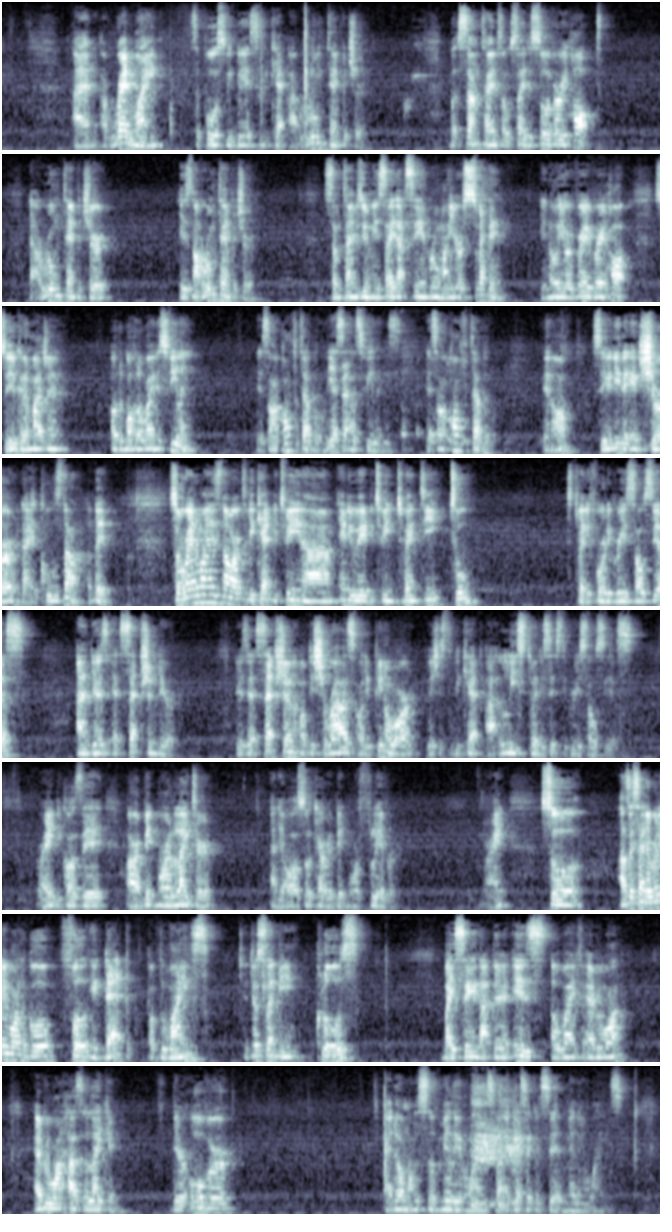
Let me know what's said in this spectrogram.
And a red wine is supposed to be basically kept at room temperature. But sometimes outside is so very hot that room temperature is not room temperature. Sometimes you're inside that same room and you're sweating you know, you're very, very hot. So you can imagine how the bottle of wine is feeling. It's uncomfortable. Yes, it has feelings. It's uncomfortable. You know? So you need to ensure that it cools down a bit. So red wines now are to be kept between um, anywhere between 22 to 24 degrees Celsius, and there's exception there. There's the exception of the Shiraz or the Pinot Noir, which is to be kept at least 26 degrees Celsius, right? Because they are a bit more lighter, and they also carry a bit more flavor, right? So, as I said, I really want to go full in depth of the wines. Just let me close by saying that there is a wine for everyone. Everyone has a liking. There are over, I don't want to say a million wines, but I guess I could say a million wines.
